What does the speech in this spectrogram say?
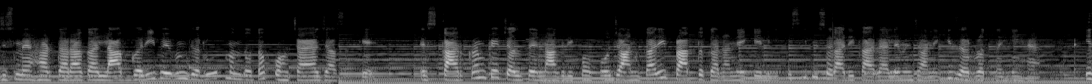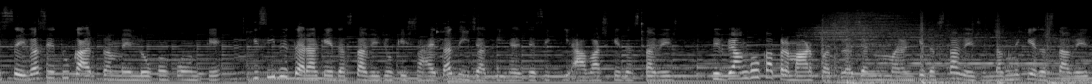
जिसमें हर तरह का लाभ गरीब एवं जरूरतमंदों तक पहुँचाया जा सके। इस कार्यक्रम के चलते नागरिकों को जानकारी प्राप्त कराने के लिए किसी भी सरकारी कार्यालय में जाने की ज़रूरत नहीं है। इस सेवा सेतु कार्यक्रम में लोगों को उनके किसी भी तरह के दस्तावेजों की सहायता दी जाती है, जैसे कि आवास के दस्तावेज़ दिव्यांगों का प्रमाण पत्र, जन्म, मरण के दस्तावेज़, लग्न के दस्तावेज़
